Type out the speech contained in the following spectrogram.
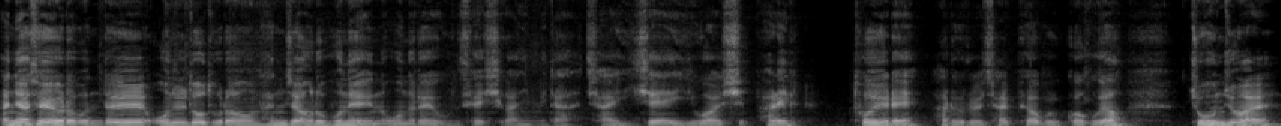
안녕하세요 여러분들. 오늘도 돌아온 한 장으로 보는 오늘의 운세 시간입니다. 자 이제 2월 18일 토요일에 하루를 살펴볼 거고요. 좋은 주말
